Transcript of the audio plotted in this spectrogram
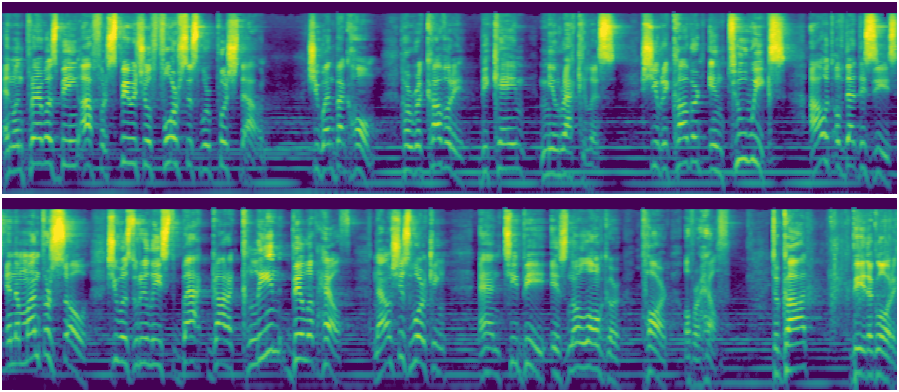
And when prayer was being offered, spiritual forces were pushed down. She went back home. Her recovery became miraculous. She recovered in two weeks out of that disease. In a month or so, she was released back, got a clean bill of health. Now she's working and TB is no longer part of her health. To God be the glory.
